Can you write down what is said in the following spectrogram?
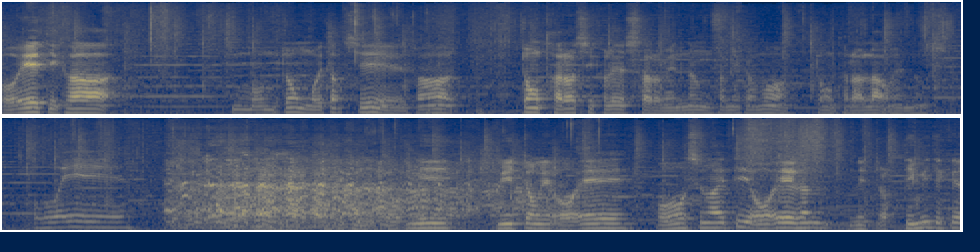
oe thì kha 몸좀 못딱시 저 똥타라시 그래 사람 맨는 가미가 뭐똥 타라 라고 맨는 오예 kan mi mi tong e o e o sungai ti o e kan ni trok ti mi te ke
